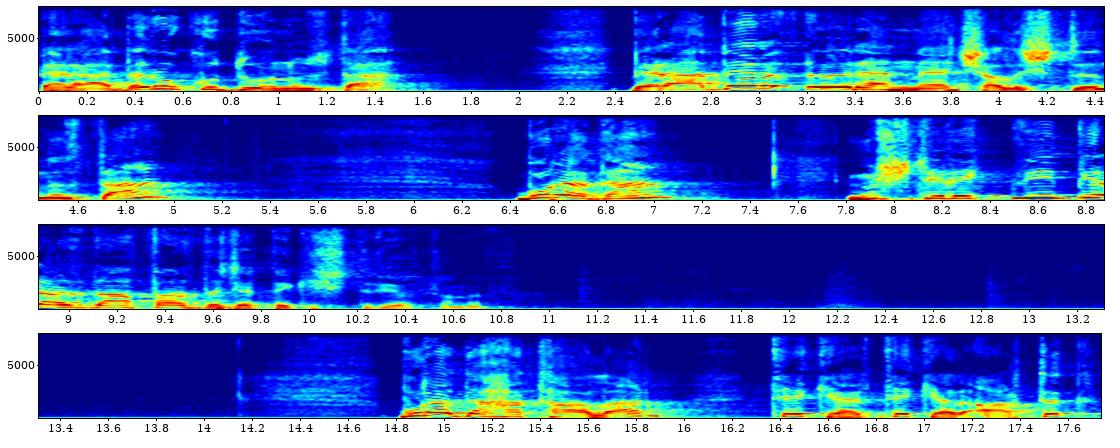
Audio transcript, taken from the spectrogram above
beraber okuduğunuzda beraber öğrenmeye çalıştığınızda burada müşterekliği biraz daha fazlaca pekiştiriyorsunuz. Burada hatalar teker teker artık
